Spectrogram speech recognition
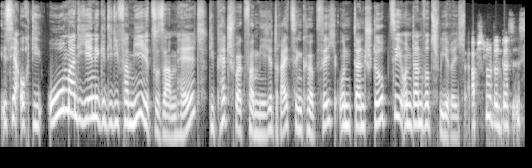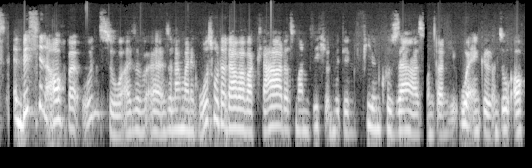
ist ja auch die Oma diejenige, die die Familie zusammenhält. Die Patchwork-Familie, 13-köpfig. Und dann stirbt sie und dann wird es schwierig. Absolut. Und das ist ein bisschen auch bei uns so. Also äh, solange meine Großmutter da war, war klar, dass man sich und mit den vielen Cousins und dann die Urenkel und so auch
